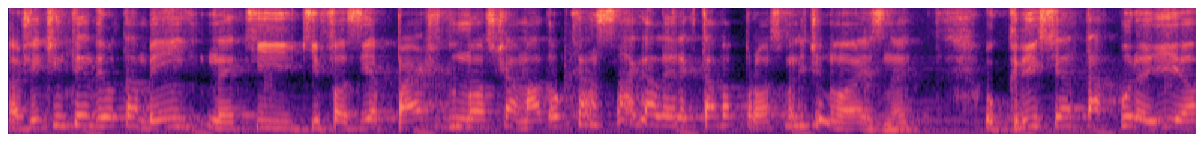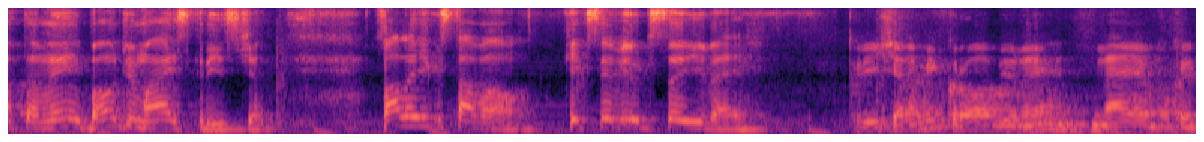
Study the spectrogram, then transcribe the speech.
a gente entendeu também né, que, que fazia parte do nosso chamado alcançar a galera que estava próxima ali de nós. Né? O Christian tá por aí ó, também, bom demais, Christian. Fala aí, Gustavão, o que, que você viu disso aí, velho? Christian era micróbio, né? Na época.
